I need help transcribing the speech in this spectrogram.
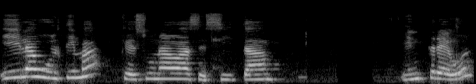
Y la última, que es una basecita en trébol,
